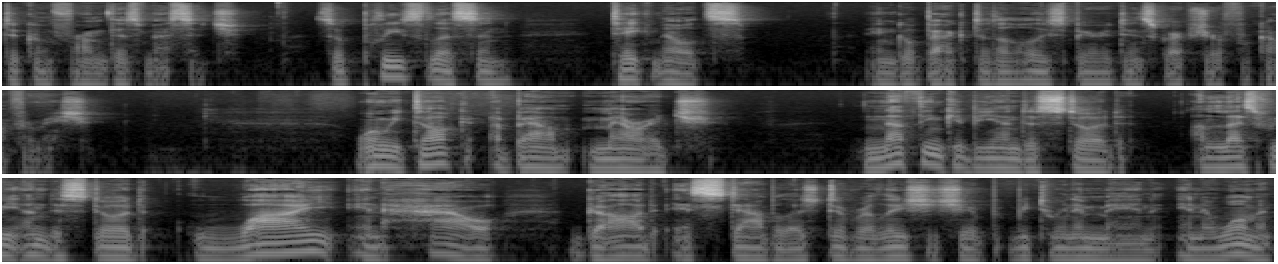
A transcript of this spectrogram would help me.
to confirm this message. So please listen take notes, and go back to the Holy Spirit and Scripture for confirmation. When we talk about marriage, nothing can be understood unless we understood why and how God established a relationship between a man and a woman.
